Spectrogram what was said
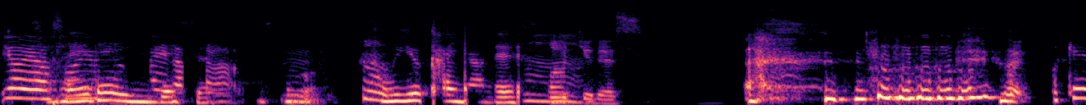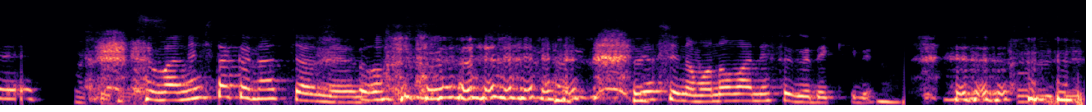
いやいや、それでいいん回だですよ。から。うんそういう回なんです。うん OK です。オはい OK です。OK です。真似したくなっちゃうんだよね。よしのモノマネすぐできる。それで、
